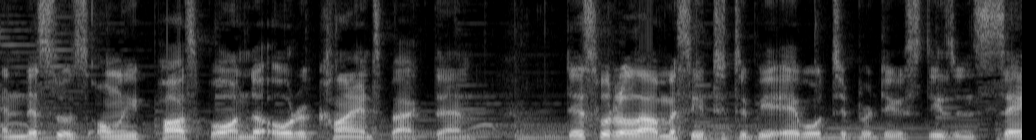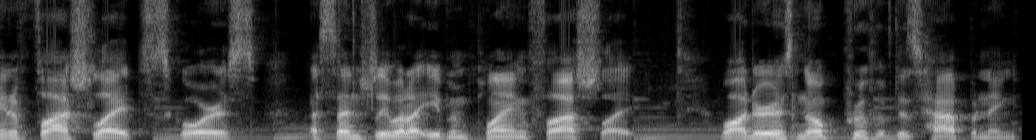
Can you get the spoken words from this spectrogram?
and this was only possible on the older clients back then. This would allow Masita to be able to produce these insane flashlight scores essentially without even playing flashlight. While there is no proof of this happening,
